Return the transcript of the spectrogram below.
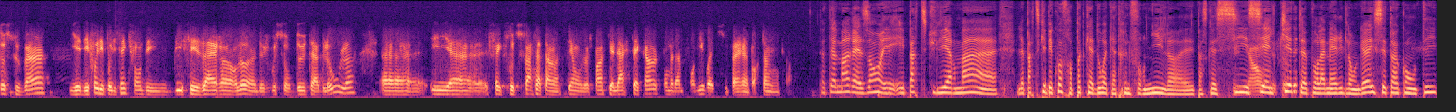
ça, souvent, il y a des fois des politiciens qui font des, ces erreurs-là, hein, de jouer sur deux tableaux. Là. Euh, et euh, fait qu'il faut que tu fasses attention. Je pense que la séquence pour Mme Fournier va être super importante. As tellement raison, et, particulièrement, euh, le Parti québécois fera pas de cadeau à Catherine Fournier, là, parce que si, si elle quitte pour la mairie de Longueuil, c'est un comté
